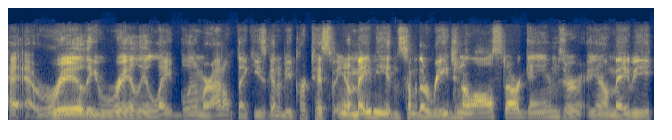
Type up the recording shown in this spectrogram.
a really, really late bloomer. I don't think he's going to be participating. You know, maybe in some of the regional All Star games, or you know, maybe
